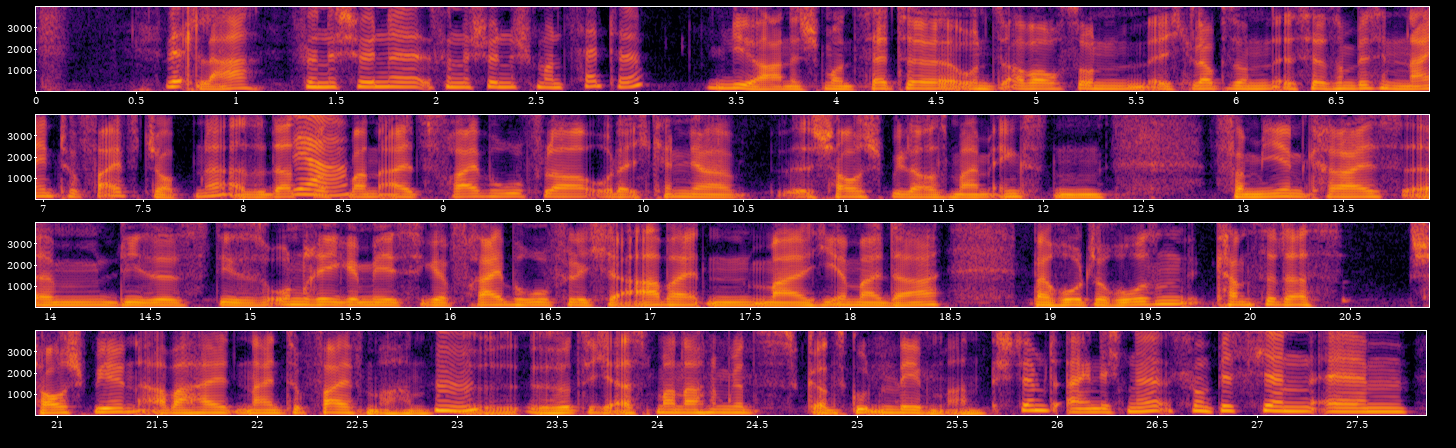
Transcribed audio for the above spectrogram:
Klar. So eine schöne, so eine schöne Schmonzette. Ja, eine Schmonzette und aber auch so ein, ich glaube, so ein ist ja so ein bisschen 9-to-5-Job, ne? Also das, ja. was man als Freiberufler oder ich kenne ja Schauspieler aus meinem engsten Familienkreis, ähm, dieses, dieses unregelmäßige freiberufliche Arbeiten mal hier, mal da. Bei Rote Rosen kannst du das Schauspielen, aber halt 9 to 5 machen. Hm. Hört sich erstmal nach einem ganz, ganz guten Leben an. Stimmt eigentlich, ne? So ein bisschen ähm,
